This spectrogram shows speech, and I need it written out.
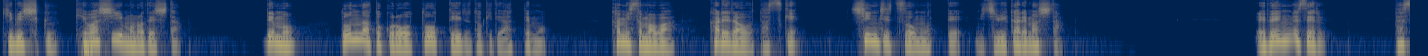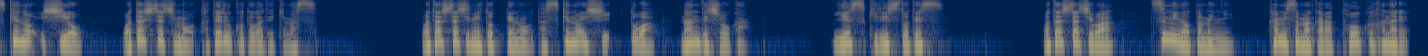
厳しく険しいものでした。でも、どんなところを通っている時であっても、神様は彼らを助け、真実をもって導かれました。エベンエゼル、助けの石を私たちも立てることができます。私たちにとっての助けの石とは何でしょうか？イエス・キリストです。私たちは罪のために神様から遠く離れ、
